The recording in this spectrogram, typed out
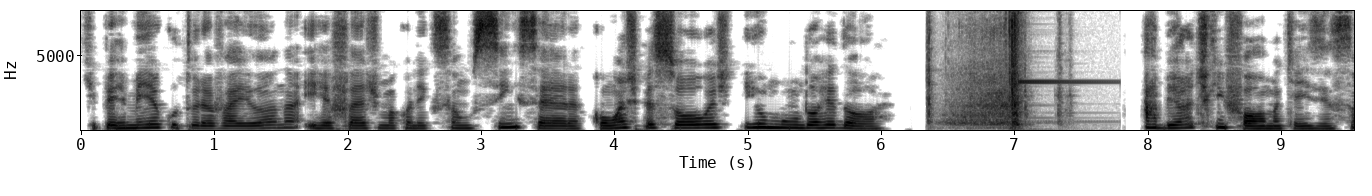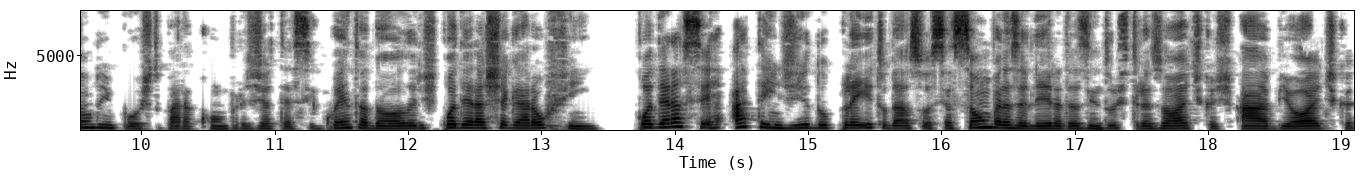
que permeia a cultura havaiana e reflete uma conexão sincera com as pessoas e o mundo ao redor. A Biótica informa que a isenção do imposto para compras de até 50 dólares poderá chegar ao fim, poderá ser atendido o pleito da Associação Brasileira das Indústrias Óticas, a Abiótica,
